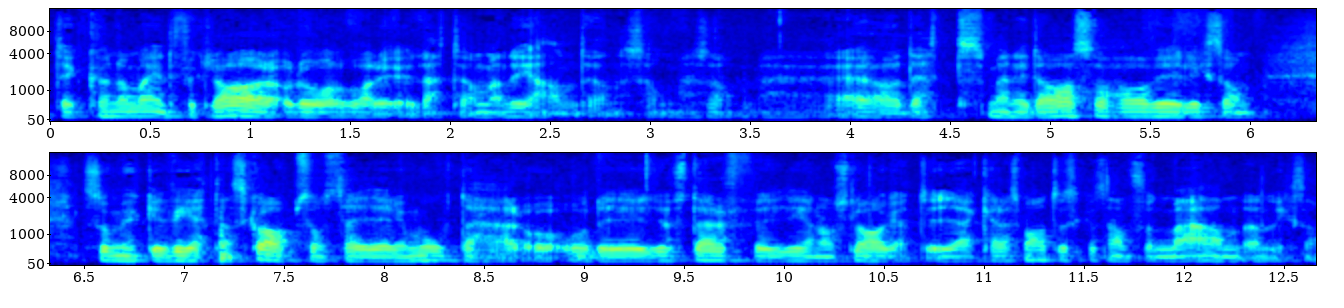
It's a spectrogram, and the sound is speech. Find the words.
det kunde man inte förklara och då var det ju lätt, ja men det är anden som, som är ödet. Men idag så har vi liksom så mycket vetenskap som säger emot det här och, och det är just därför genomslaget i karismatiska samfund med anden liksom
